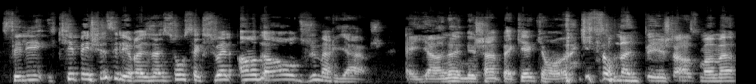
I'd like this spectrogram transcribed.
c'est les, qui est péché, c'est les relations sexuelles en dehors du mariage il y en a un méchant paquet qui, ont, qui sont dans le péché en ce moment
